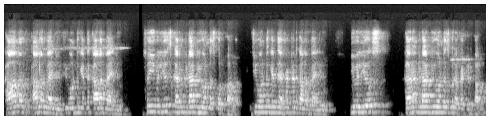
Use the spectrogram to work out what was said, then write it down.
caller, caller value, if you want to get the caller value, so you will use current dot u underscore caller. If you want to get the affected caller value, you will use current dot u underscore affected caller.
